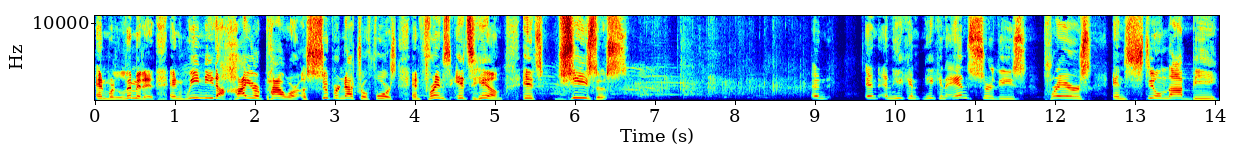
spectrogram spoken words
and we're limited, and we need a higher power, a supernatural force. And friends, it's Him, it's Jesus. And and, and he can he can answer these prayers and still not be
